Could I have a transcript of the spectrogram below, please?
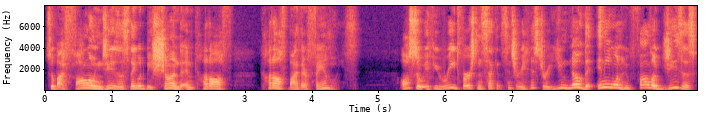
So by following Jesus, they would be shunned and cut off, cut off by their families. Also, if you read first and second century history, you know that anyone who followed Jesus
